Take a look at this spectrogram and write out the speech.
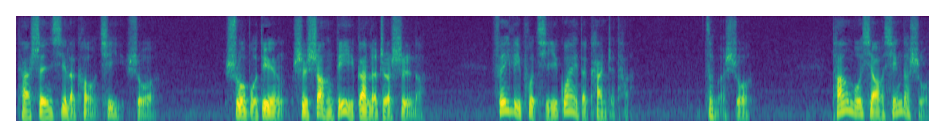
他深吸了口气，说：“说不定是上帝干了这事呢。”菲利普奇怪的看着他。怎么说？汤姆小心的说：“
